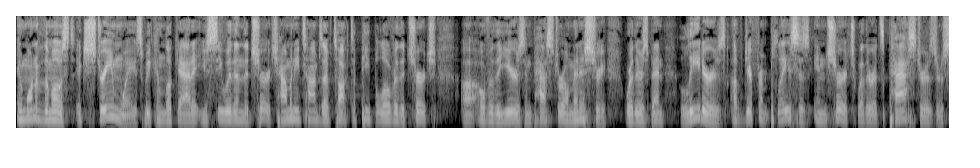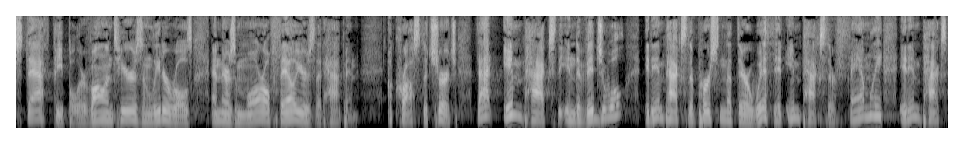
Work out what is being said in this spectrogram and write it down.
in one of the most extreme ways we can look at it, you see within the church. How many times I've talked to people over the church uh, over the years in pastoral ministry where there's been leaders of different places in church, whether it's pastors or staff people or volunteers in leader roles, and there's moral failures that happen across the church. That impacts the individual, it impacts the person that they're with, it impacts their family, it impacts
